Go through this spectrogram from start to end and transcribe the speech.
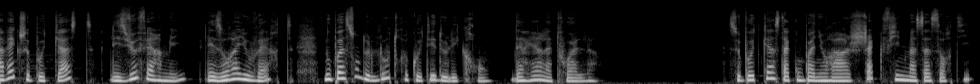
Avec ce podcast, les yeux fermés, les oreilles ouvertes, nous passons de l'autre côté de l'écran, derrière la toile. Ce podcast accompagnera chaque film à sa sortie.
